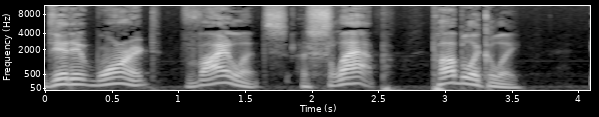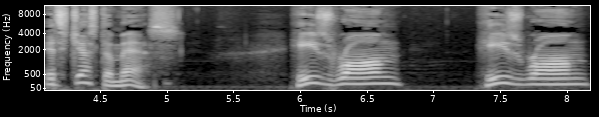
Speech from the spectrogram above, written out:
Did it warrant violence, a slap publicly. It's just a mess. He's wrong. He's wrong.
